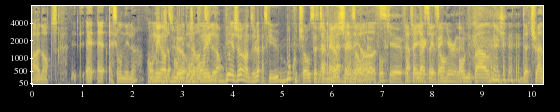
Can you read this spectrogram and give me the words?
Ah non, tu- eh, eh, est-ce qu'on est là? On, est, déjà- rendu on là, est déjà on, rendu on est là. déjà rendu là parce qu'il y a eu beaucoup de choses cette la fin de semaine. la saison, là. Faut que- faut La qu'il fin y de ait la un saison, cliffhanger, là. on nous parle de Trans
